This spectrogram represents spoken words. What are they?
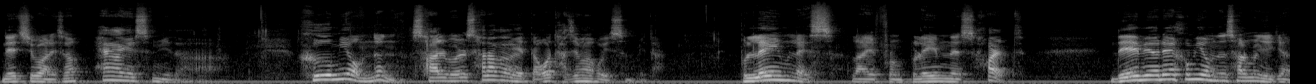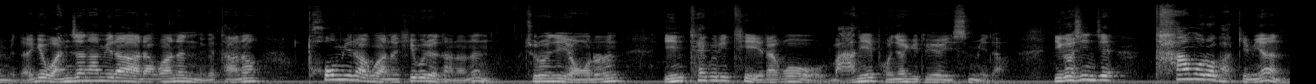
내 집안에서 행하겠습니다. 흠이 없는 삶을 살아가겠다고 다짐하고 있습니다. Blameless life from blameless heart. 내면에 흠이 없는 삶을 얘기합니다. 이게 완전함이라고 하는 그 단어 톰이라고 하는 히브리어 단어는 주로 이제 영어로는 인테그리티라고 많이 번역이 되어 있습니다. 이것이 이제 탐으로 바뀌면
